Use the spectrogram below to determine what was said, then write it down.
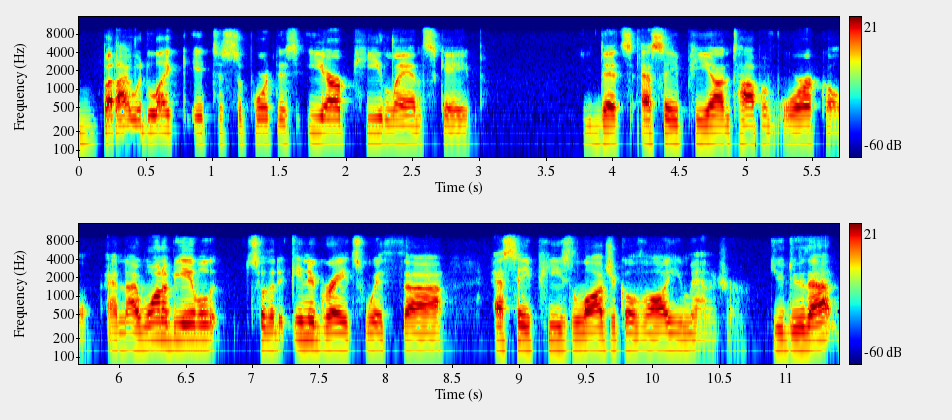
but I would like it to support this ERP landscape that's SAP on top of Oracle, and I want to be able to, so that it integrates with uh, SAP's Logical Volume Manager. Do you do that?"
